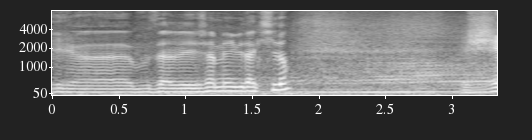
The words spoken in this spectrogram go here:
Et euh, vous avez jamais eu d'accident? J'ai.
